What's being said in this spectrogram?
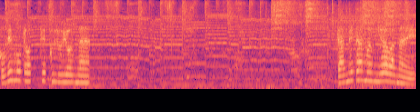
これ戻ってくるよな。ダメだ間に合わない。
